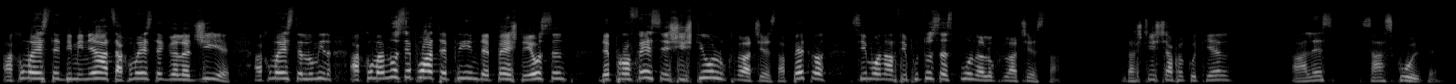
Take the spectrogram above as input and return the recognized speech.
Acum este dimineața, acum este gălăgie, acum este lumină. Acum nu se poate prinde pește. Eu sunt de profesie și știu lucrul acesta. Petru, Simon ar fi putut să spună lucrul acesta. Dar știți ce a făcut el? A ales să asculte.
